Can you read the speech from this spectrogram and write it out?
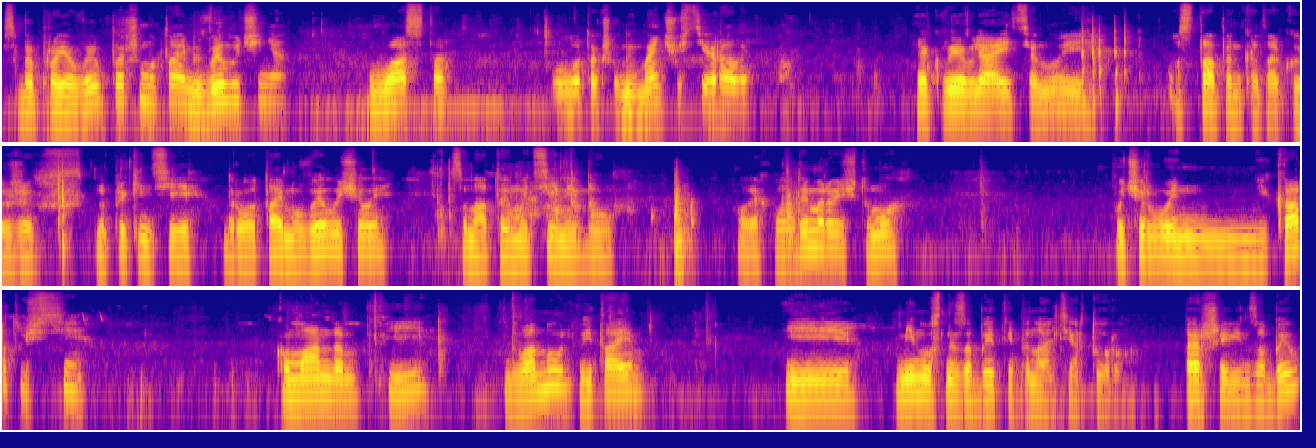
себе проявив в першому таймі. Вилучення Васта було так, що вони в меншості грали, як виявляється. Ну і Остапенка також вже наприкінці другого тайму вилучили. Занадто емоційний був Олег Володимирович, тому по червоній карточці командам і 2-0. Вітаємо. І мінус не забитий пенальті Артуром. Перший він забив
